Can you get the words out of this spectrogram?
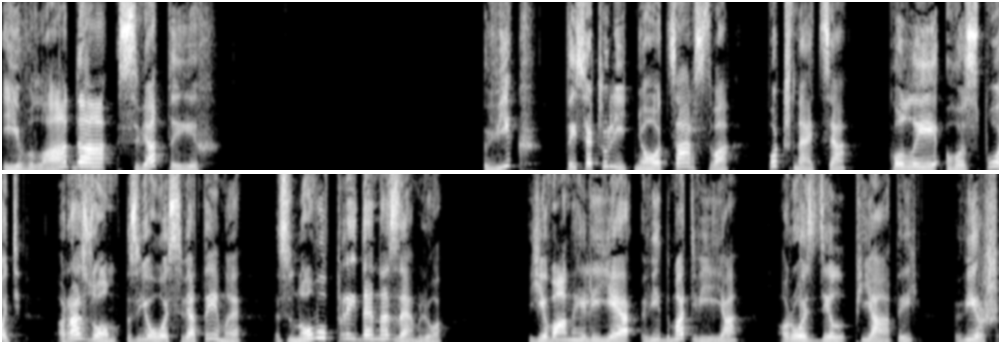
і влада святих. Вік тисячолітнього царства почнеться, коли Господь разом з його святими знову прийде на землю. Євангеліє від Матвія, розділ 5, вірш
